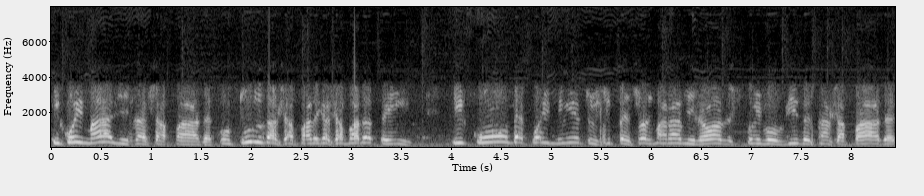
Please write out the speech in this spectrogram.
e com imagens da Chapada, com tudo da Chapada que a Chapada tem. E com depoimentos de pessoas maravilhosas que estão envolvidas na Chapada,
